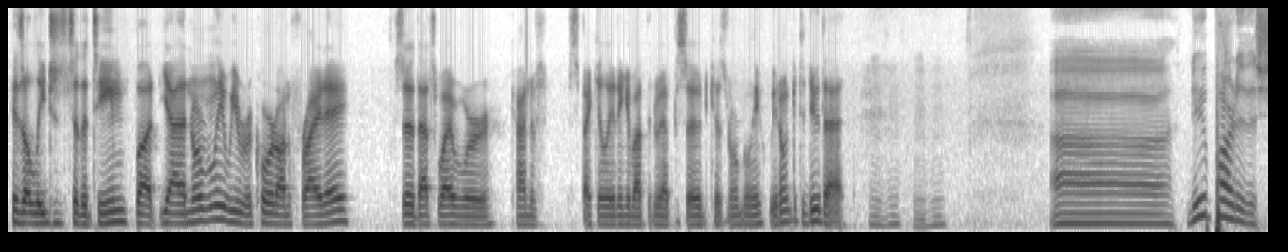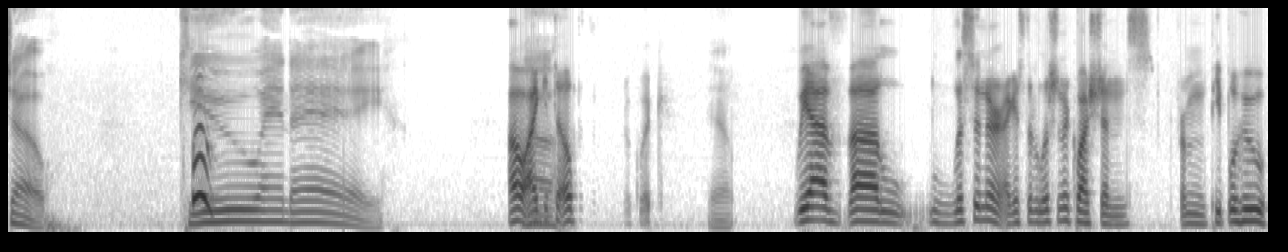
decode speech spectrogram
his allegiance to the team. But yeah, normally we record on Friday, so that's why we're kind of speculating about the new episode because normally we don't get to do that. hmm hmm Uh new part of the show. Q and A. Oh, I Uh, get to open real quick. Yeah. We have uh, listener, I guess they're listener questions from people who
